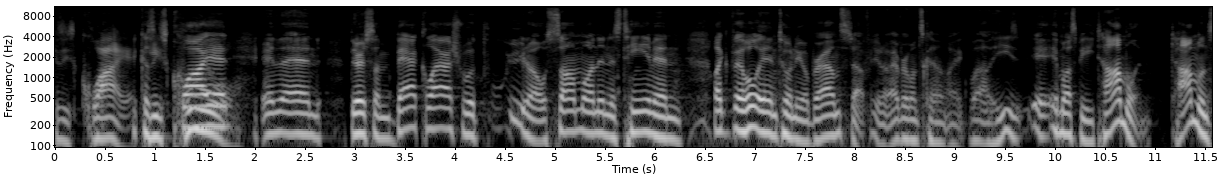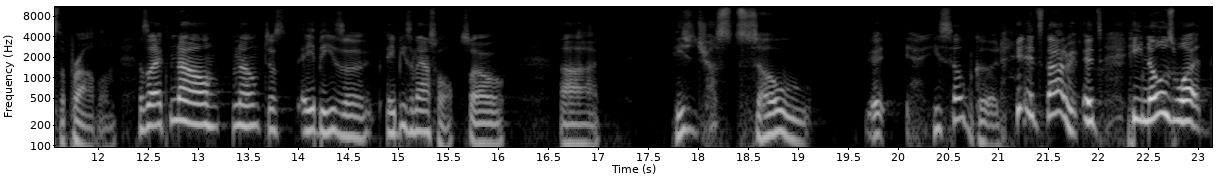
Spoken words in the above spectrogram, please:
Because he's quiet. because he's, quiet, cool. and then there's some backlash with you know someone in his team, and like the whole Antonio Brown stuff. You know, everyone's kind of like, well, he's it, it must be Tomlin. Tomlin's the problem. It's like, no, no, just AB's a AB's an asshole. So, uh, he's just so it, he's so good. It's not. It's he knows what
